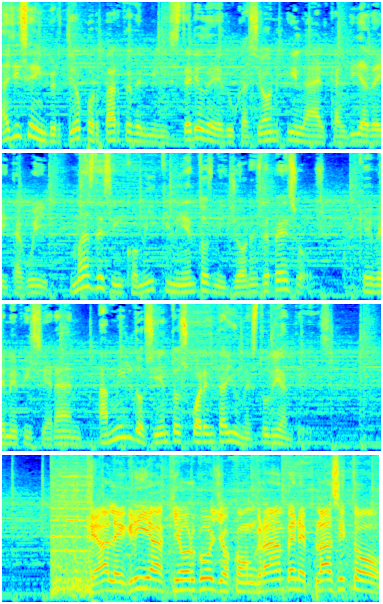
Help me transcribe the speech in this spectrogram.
Allí se invirtió por parte del Ministerio de Educación y la Alcaldía de Itagüí más de 5.500 millones de pesos, que beneficiarán a 1.241 estudiantes. Qué alegría, qué orgullo, con gran beneplácito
